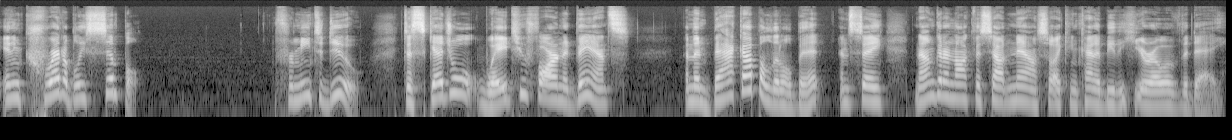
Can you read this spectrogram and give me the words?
incredibly simple for me to do? To schedule way too far in advance and then back up a little bit and say, now I'm going to knock this out now so I can kind of be the hero of the day.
